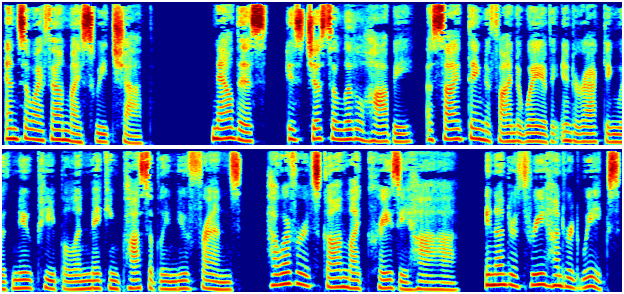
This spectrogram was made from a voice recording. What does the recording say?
and so I found my sweet shop. Now, this is just a little hobby, a side thing to find a way of interacting with new people and making possibly new friends. However, it's gone like crazy, haha. In under 300 weeks,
